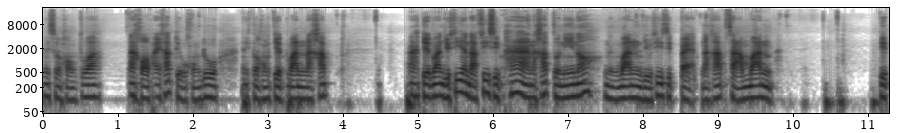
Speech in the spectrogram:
ในส่วนของตัวอะขออภัยครับเดี๋ยวของดูในตัวของ 7 วันนะครับอะเจ็ดวันอยู่ที่อันดับที่ 15 นะครับ ตัวนี้เนาะหนึ่งวันอยู่ที่ 18 นะครับสามวันติด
